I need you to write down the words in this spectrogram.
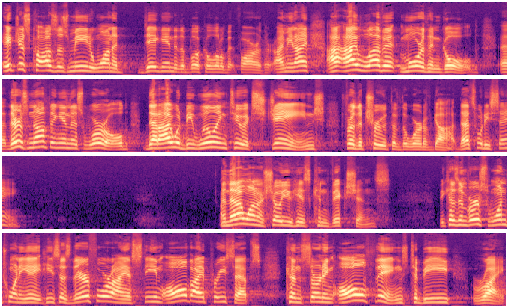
it just causes me to want to dig into the book a little bit farther. I mean, I, I, I love it more than gold. Uh, there's nothing in this world that I would be willing to exchange for the truth of the Word of God. That's what he's saying. And then I want to show you his convictions. Because in verse 128, he says, Therefore I esteem all thy precepts concerning all things to be right.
